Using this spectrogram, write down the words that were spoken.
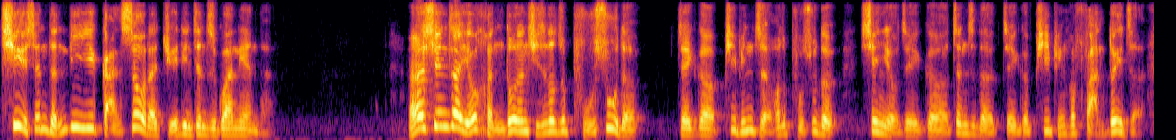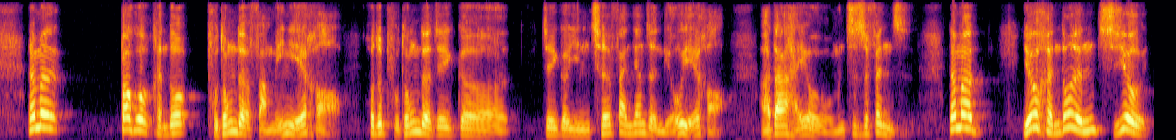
切身的利益感受来决定政治观念的。而现在有很多人其实都是朴素的这个批评者，或者朴素的现有这个政治的这个批评和反对者。那么包括很多普通的访民也好，或者普通的这个这个引车泛江者流也好。啊，当然还有我们知识分子。那么有很多人持有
